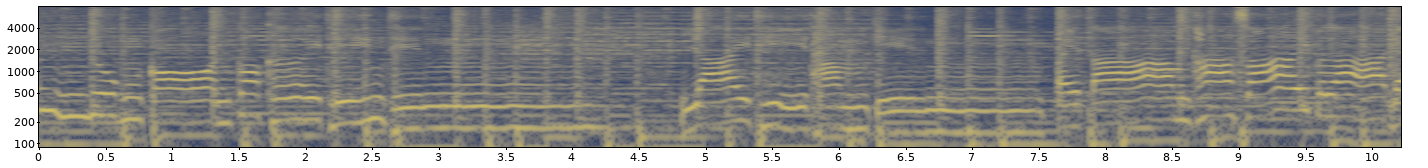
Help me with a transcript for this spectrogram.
นยุคก่อนก็เคยทิ้งถิ่น ย้ายที่ทำกิน ไปตามทางสายปลาแด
